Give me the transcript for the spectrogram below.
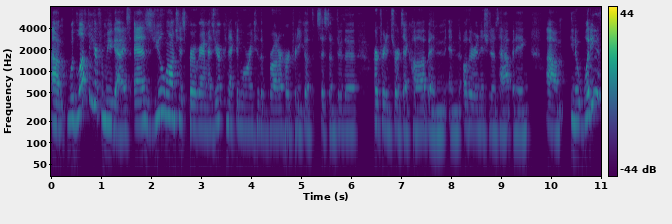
Um, would love to hear from you guys as you launch this program, as you're connected more into the broader Hartford ecosystem through the Hartford InsurTech Hub and, and other initiatives happening. Um, you know, what do you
